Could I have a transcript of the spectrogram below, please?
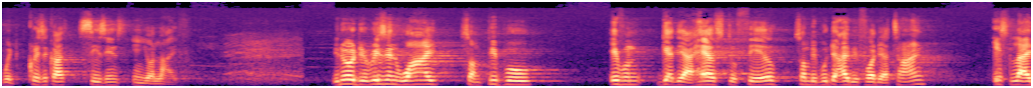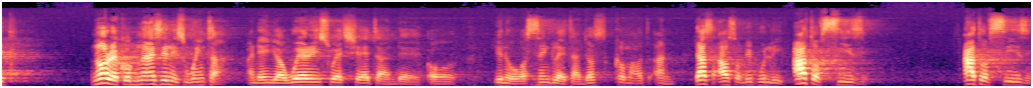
with critical seasons in your life. You know the reason why some people even get their health to fail, some people die before their time? It's like not recognizing it's winter and then you are wearing sweatshirt and uh, or you know or singlet and just come out and that's how some people live out of season out of season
